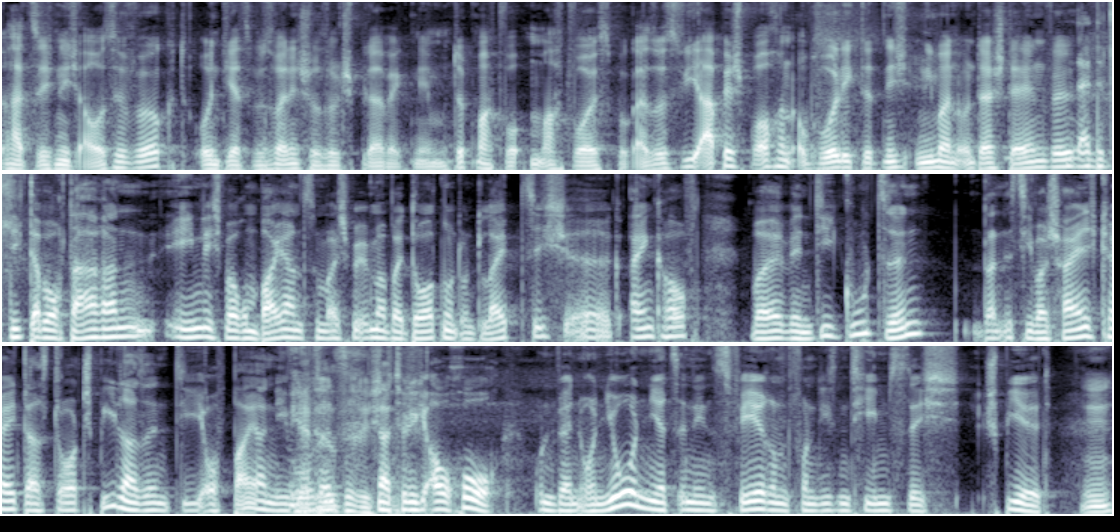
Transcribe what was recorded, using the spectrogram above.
hat sich nicht ausgewirkt und jetzt müssen wir den Schlüsselspieler wegnehmen. Das macht, macht Wolfsburg. Also ist wie abgesprochen, obwohl ich das nicht niemand unterstellen will. Das liegt aber auch daran, ähnlich warum Bayern zum Beispiel immer bei Dortmund und Leipzig äh, einkauft, weil wenn die gut sind, dann ist die Wahrscheinlichkeit, dass dort Spieler sind, die auf Bayern-Niveau ja, sind, natürlich auch hoch. Und wenn Union jetzt in den Sphären von diesen Teams sich spielt, hm.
